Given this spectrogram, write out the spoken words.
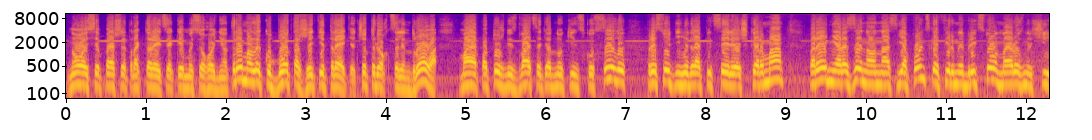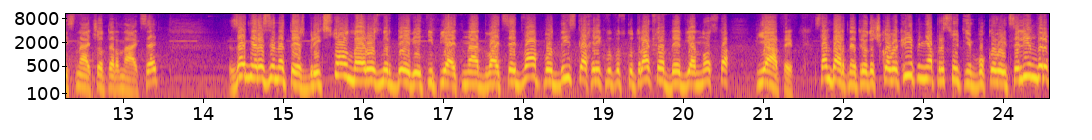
Ну ось і перший тракторець, який ми сьогодні отримали, Кубота GT3, чотирьохциліндрова, має потужність 21 кінську силу, присутній гідропідсилювач керма. Передня резина у нас японська фірми Bridgestone, має розмір 6 на 14. Задня резина теж Bridgestone, має розмір 9,5 на 22. По дисках рік випуску трактора 95. Стандартне трьоточкове кріплення, присутній боковий циліндр,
